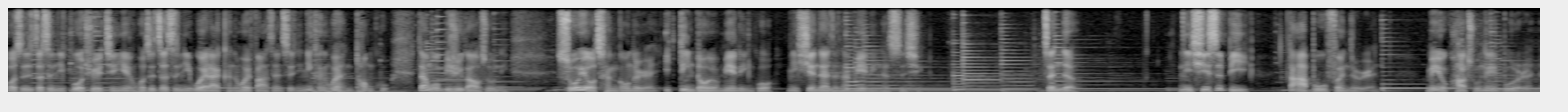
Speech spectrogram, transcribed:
或是这是你过去的经验，或是这是你未来可能会发生的事情，你可能会很痛苦。但我必须告诉你，所有成功的人一定都有面临过你现在正在面临的事情。真的，你其实比大部分的人没有跨出那一步的人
